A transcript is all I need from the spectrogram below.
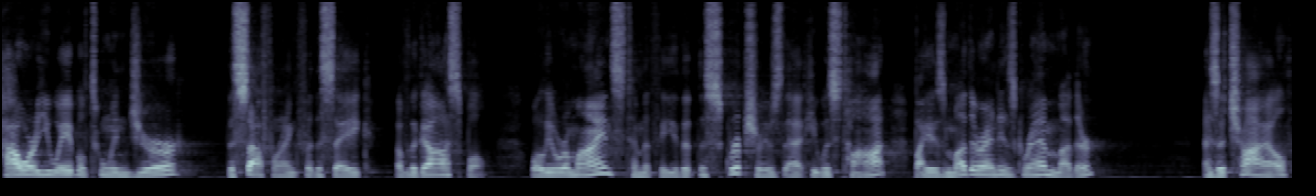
How are you able to endure the suffering for the sake of the gospel? Well, he reminds Timothy that the scriptures that he was taught by his mother and his grandmother as a child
